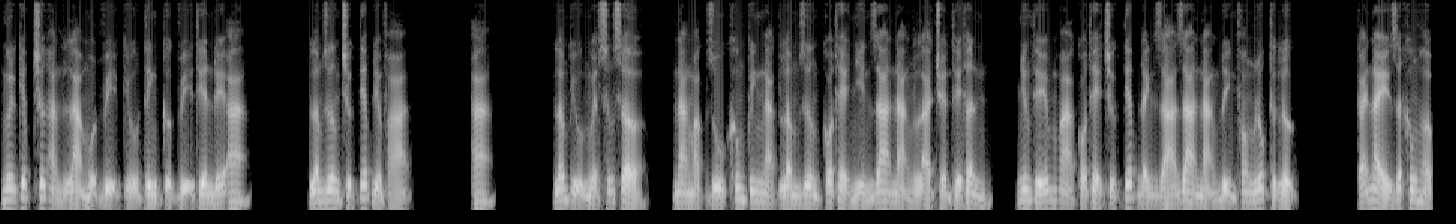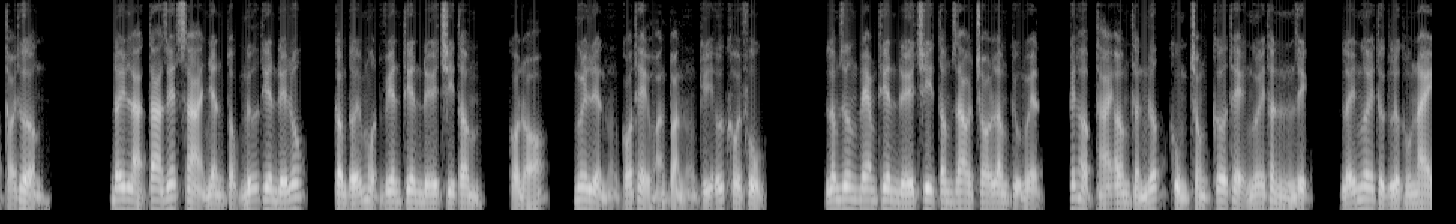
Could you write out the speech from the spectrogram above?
ngươi kiếp trước hẳn là một vị cựu tinh cực vị thiên đế a. Lâm dương trực tiếp điểm phá. A. Lâm cựu nguyệt xứng sở nàng mặc dù không kinh ngạc lâm dương có thể nhìn ra nàng là chuyện thế thân, nhưng thế mà có thể trực tiếp đánh giá ra nàng đỉnh phong lúc thực lực. Cái này rất không hợp t h ó i thường. Đây là ta giết xả nhân tộc nữ thiên đế lúc, cầm tới một viên thiên đế c h i tâm, có nó, ngươi liền có thể hoàn toàn ký ức khôi phục. Lâm dương đem thiên đế c h i tâm giao cho lâm Cửu nguyện kết hợp thái âm thần nước cùng trong cơ thể ngươi thần dịch, lấy ngươi thực lực hôm nay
